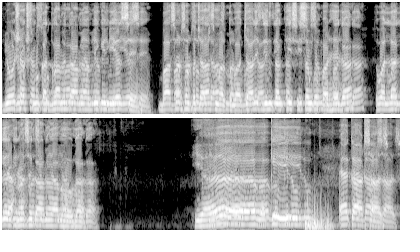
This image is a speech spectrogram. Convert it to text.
जो शख्स मुकदमा में कामयाबी की नीयत से बासठ सौ पचास मरतबा चालीस दिन तक इस इसम को पढ़ेगा तो अल्लाह की रहमत से कामयाब होगा कारसाज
